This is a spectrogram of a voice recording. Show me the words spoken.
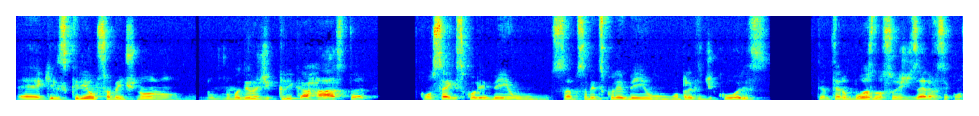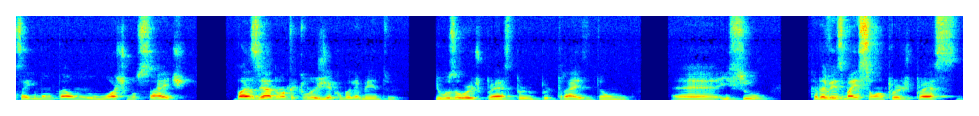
é, que eles criam somente no, no, no modelo de clica-arrasta, consegue escolher bem um, sabendo escolher bem um, uma paleta de cores, tendo boas noções de design, você consegue montar um ótimo site baseado numa tecnologia como Elementor, que usa o WordPress por, por trás. Então, é, isso cada vez mais soma para o WordPress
